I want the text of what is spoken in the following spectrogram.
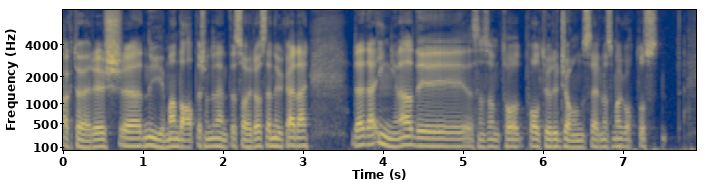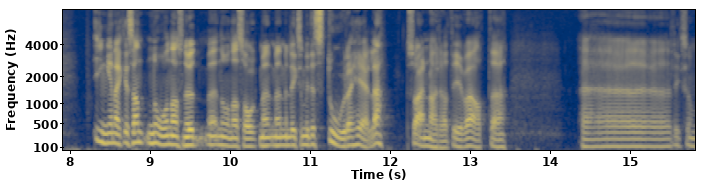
aktørers uh, nye mandater, som du nevnte, Soros denne uka. Det er, det er ingen av de, sånn som Paul Tudor Jones eller noe, som har gått og Ingen er ikke sant. Noen har snudd, noen har solgt, men, men, men liksom i det store og hele så er narrativet at eh, liksom,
